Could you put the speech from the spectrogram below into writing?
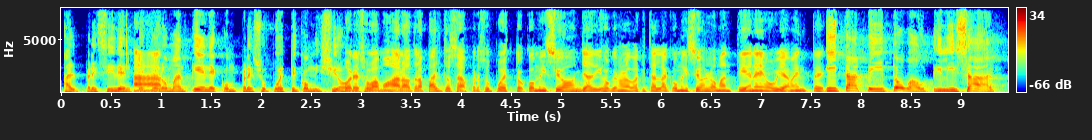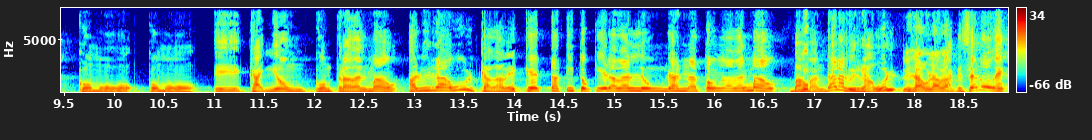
al presidente que ah. lo mantiene con presupuesto y comisión. Por eso vamos a la otra parte, o sea, presupuesto, comisión, ya dijo que no le va a quitar la comisión, lo mantiene obviamente. Y Tatito va a utilizar como, como eh, cañón contra Dalmao a Luis Raúl. Cada vez que Tatito quiera darle un gasnatón a Dalmao, va a mandar a Luis Raúl. Luis Raúl habla. Para que se lo dé.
